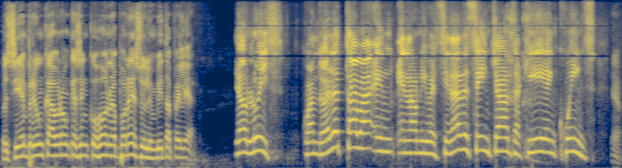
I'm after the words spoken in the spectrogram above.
Pues siempre un cabrón que se encojona por eso y lo invita a pelear. Yo, Luis, cuando él estaba en, en la Universidad de St. John's, aquí en Queens, Yeah.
